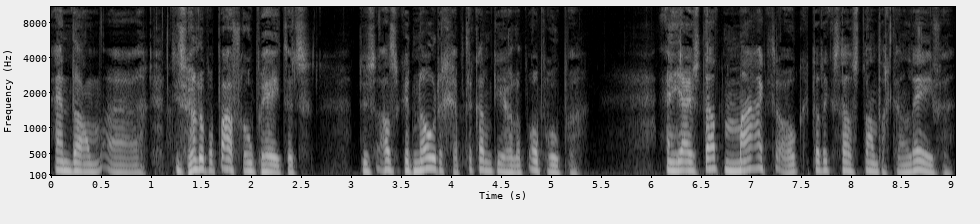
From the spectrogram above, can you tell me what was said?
En dan, uh, het is hulp op afroep heet het. Dus als ik het nodig heb, dan kan ik die hulp oproepen. En juist dat maakt ook dat ik zelfstandig kan leven.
